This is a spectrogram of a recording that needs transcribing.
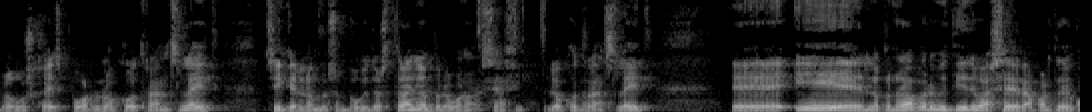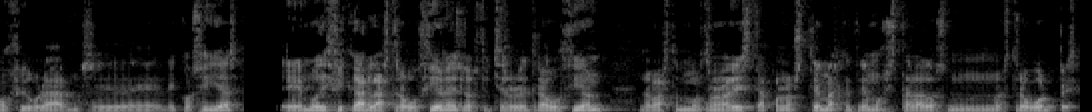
lo buscáis por Loco Translate. Sí que el nombre es un poquito extraño, pero bueno, es así, Loco Translate. Eh, y eh, lo que nos va a permitir va a ser, aparte de configurar una serie de, cosillas, eh, modificar las traducciones, los ficheros de traducción. Nos va a mostrar una lista con los temas que tenemos instalados en nuestro WordPress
